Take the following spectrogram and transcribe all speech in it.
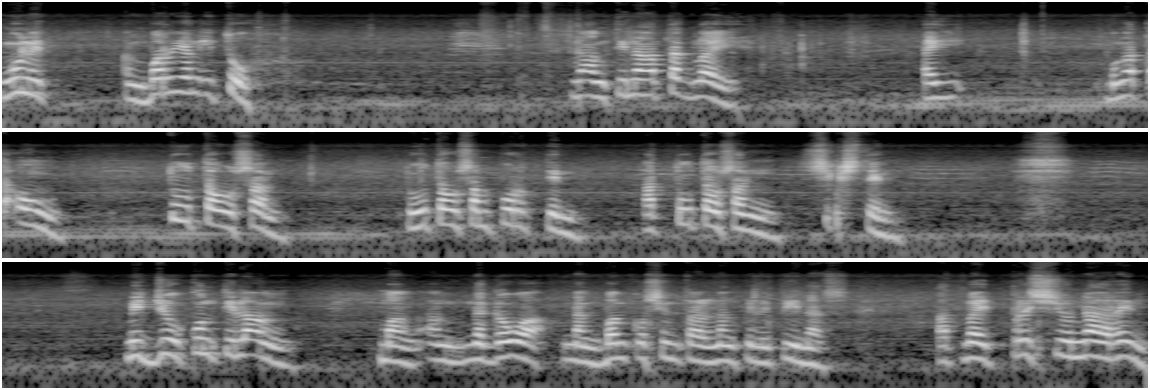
Ngunit ang baryang ito na ang tinataglay ay mga taong 2000, 2014 at 2016 medyo kunti lang mang ang nagawa ng Bangko Sentral ng Pilipinas at may presyo na rin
